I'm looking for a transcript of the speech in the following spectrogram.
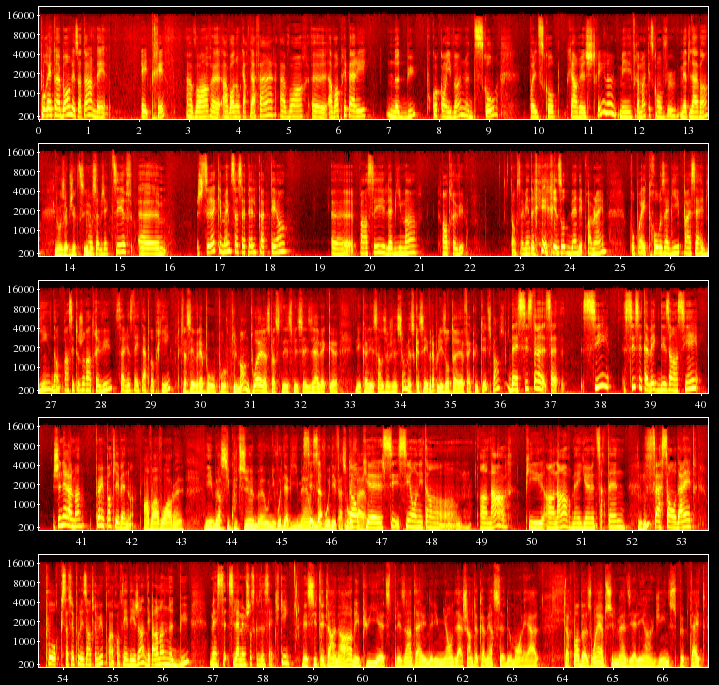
pour être un bon réseauteur, ben, être prêt, avoir, avoir nos cartes d'affaires, avoir, avoir préparé notre but, pourquoi qu'on y va, notre discours. Pas le discours préenregistré, là, mais vraiment qu'est-ce qu'on veut mettre de l'avant. Nos objectifs. nos objectifs. Je dirais que même si ça s'appelle cocktail, euh, pensez l'habillement entrevue. Donc, ça viendrait résoudre bien des problèmes pour pas être trop habillé, pas assez habillé. Donc, pensez toujours entrevue. Ça risque d'être approprié. Ça, c'est vrai pour, pour tout le monde. Toi, c'est parce que tu es spécialisé avec euh, l'école des sciences de gestion, mais est-ce que c'est vrai pour les autres euh, facultés, tu penses? Ben, si c'est un, ça- si si c'est avec des anciens, généralement, peu importe l'événement. On va avoir euh, des mœurs et coutumes euh, au niveau de l'habillement, au ça. niveau des façons Donc, de faire. euh, si, si on est en, en art, puis en art, ben, il y a une certaine Mhm. façon d'être pour que ce soit pour les entrevues, pour rencontrer des gens, dépendamment de notre but, mais c'est c'est la même chose que vous avez appliqué. Mais si tu es en or et puis tu te présentes à une réunion de la Chambre de commerce de Montréal, tu n'as pas besoin absolument d'y aller en jeans. Tu peux peut-être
